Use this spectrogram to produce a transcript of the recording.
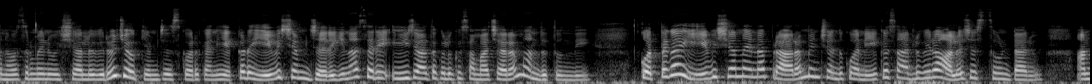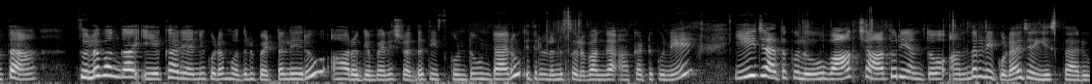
అనవసరమైన విషయాల్లో వీరు జోక్యం చేసుకోరు. కానీ ఎక్కడ ఏ విషయం జరిగినా సరే ఈ జాతకులకు సమాచారం అందుతుంది. కొత్తగా ఏ విషయాన్నైనా ప్రారంభించేందుకు అనేక సార్లు వీరు ఆలోచిస్తూ ఉంటారు. అంత సులభంగా ఏ కార్యాన్ని కూడా మొదలు పెట్టలేరు. ఆరోగ్యంపైన శ్రద్ధ తీసుకుంటూ ఉంటారు. ఇతరులను సులభంగా ఆకట్టుకునే ఈ జాతకులు వాక్ చాతుర్యంతో అందరినీ కూడా జయిస్తారు.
